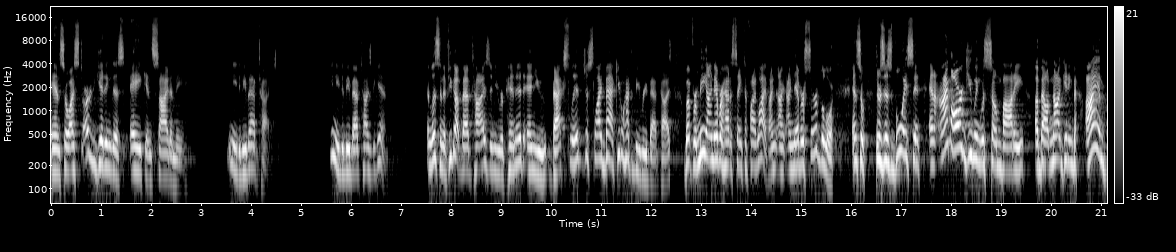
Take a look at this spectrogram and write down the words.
And so I started getting this ache inside of me. You need to be baptized. You need to be baptized again. And listen, if you got baptized and you repented and you backslid, just slide back. You don't have to be rebaptized. But for me, I never had a sanctified life. I, I, I never served the Lord. And so there's this voice, in, and I'm arguing with somebody about not getting back. I am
